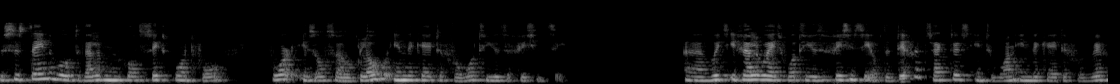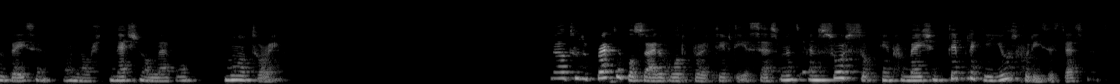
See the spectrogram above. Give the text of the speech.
The Sustainable Development Goal 6.4 is also a global indicator for water use efficiency, uh, which evaluates water use efficiency of the different sectors into one indicator for river basin or national level monitoring. Now to the practical side of water productivity assessment and the sources of information typically used for these assessments.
